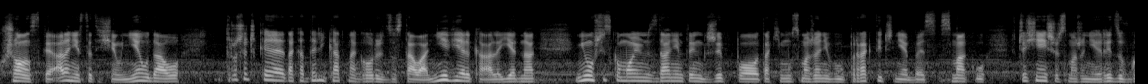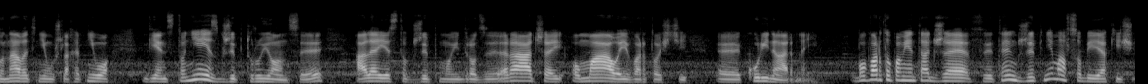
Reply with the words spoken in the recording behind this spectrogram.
chrząstkę, ale niestety się nie udało. Troszeczkę taka delikatna gorycz została, niewielka, ale jednak mimo wszystko moim zdaniem ten grzyb po takim usmażeniu był praktycznie bez smaku. Wcześniejsze smażenie rydzów go nawet nie uszlachetniło, więc to nie jest grzyb trujący, ale jest to grzyb, moi drodzy, raczej o małej wartości e, kulinarnej. Bo warto pamiętać, że ten grzyb nie ma w sobie jakichś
